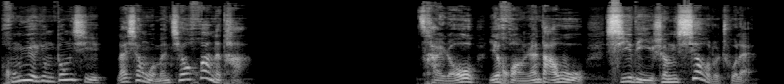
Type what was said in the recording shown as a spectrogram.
红月用东西来向我们交换了他。”彩柔也恍然大悟，嘻的一声笑了出来。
